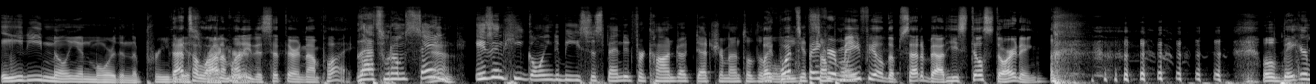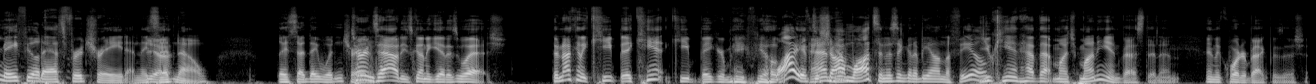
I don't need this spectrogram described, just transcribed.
80 million more than the previous That's a lot of money to sit there and not play. That's what I'm saying. Yeah. Isn't he going to be suspended for conduct detrimental to Like, the what's league at some Baker? Mayfield upset about? He's still starting. Well, Baker Mayfield asked for a trade, and they Yeah. said no. They said they wouldn't trade. Turns him. out he's going to get his wish. They're not going to keep. They can't keep Baker Mayfield. why if Deshaun him. Watson isn't going to be on the field? You can't have that much money invested in in the quarterback position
